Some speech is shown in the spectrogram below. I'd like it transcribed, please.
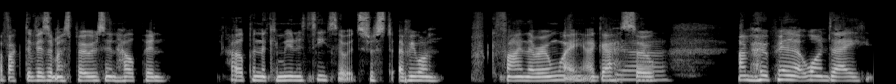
of activism, I suppose, in helping helping the community. So it's just everyone find their own way, I guess. Yeah. So I'm hoping that one day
